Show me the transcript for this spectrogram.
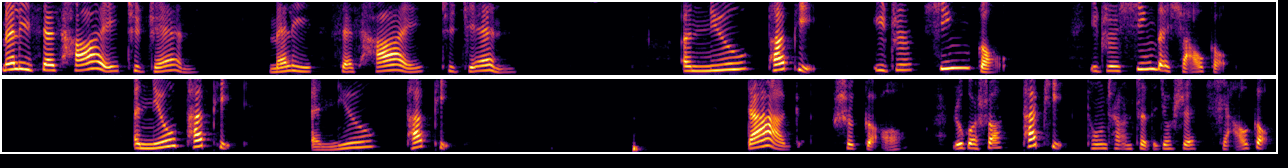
Meli says hi to Jen. Meli says hi to Jen. A new puppy，一只新狗，一只新的小狗。A new puppy, a new puppy. Dog 是狗，如果说 puppy，通常指的就是小狗。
